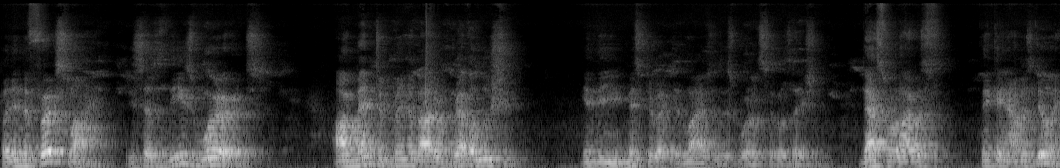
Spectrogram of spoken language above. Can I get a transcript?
But in the first line, he says these words are meant to bring about a revolution in the misdirected lives of this world civilization. That's what I was thinking I was doing,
